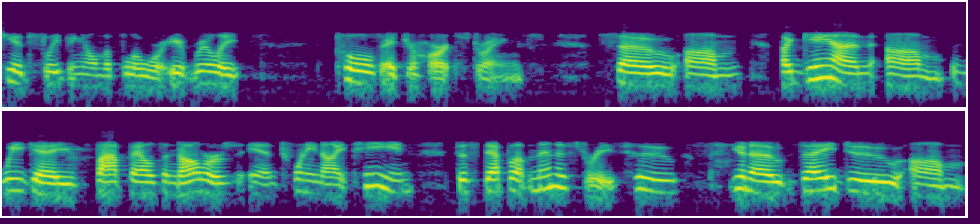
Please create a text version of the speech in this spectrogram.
kids sleeping on the floor, it really pulls at your heartstrings. So um, again, um, we gave five thousand dollars in 2019 to Step Up Ministries, who, you know, they do um,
